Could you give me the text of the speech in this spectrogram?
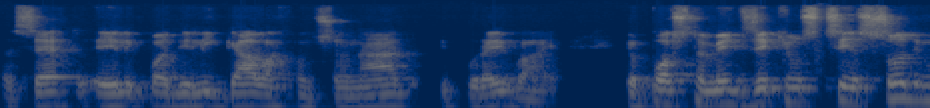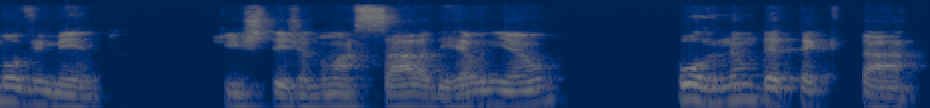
tá certo? Ele pode ligar o ar-condicionado e por aí vai. Eu posso também dizer que um sensor de movimento que esteja numa sala de reunião, por não detectar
